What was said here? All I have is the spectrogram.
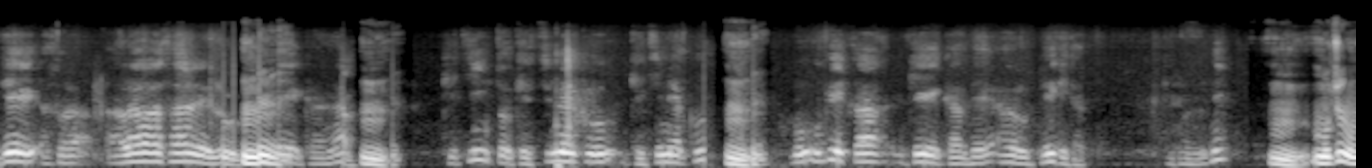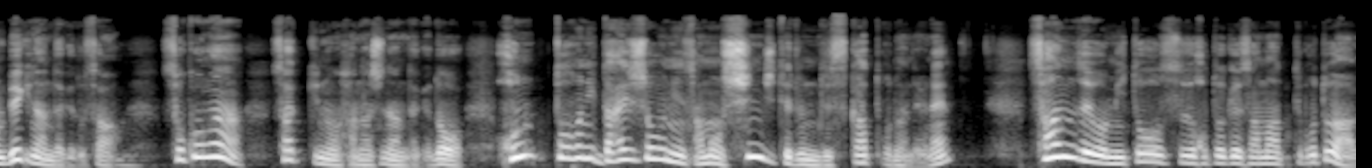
芸その表される芸家が、うんきちんと血脈血脈うんを受けた芸家であるべきだってことね。うん、もちろんべきなんだけどさ、そこがさっきの話なんだけど本当に大聖人様を信じてるんですかってことなんだよね。三世を見通す仏様ってことは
